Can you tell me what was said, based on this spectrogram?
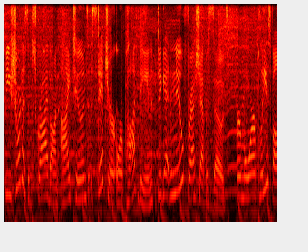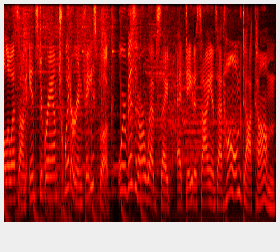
Be sure to subscribe on iTunes, Stitcher, or Podbean to get new fresh episodes. For more, please follow us on Instagram, Twitter, and Facebook, or visit our website at datascienceathome.com.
